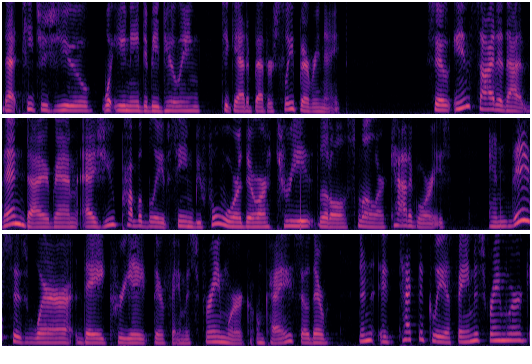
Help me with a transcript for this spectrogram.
that teaches you what you need to be doing to get a better sleep every night. So inside of that Venn diagram, as you probably have seen before, there are three little smaller categories. And this is where they create their famous framework. Okay. So they're, they're technically a famous framework,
